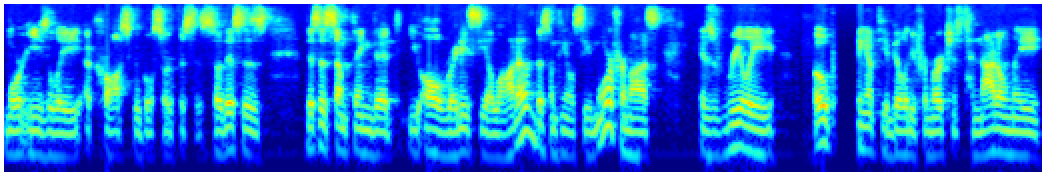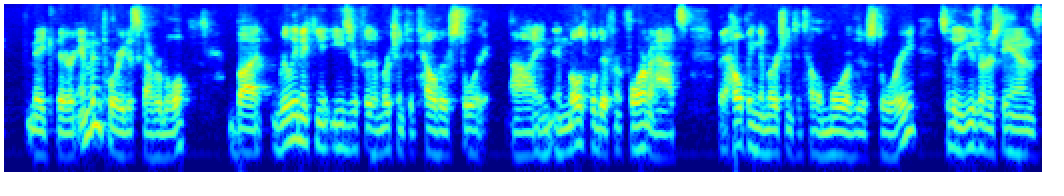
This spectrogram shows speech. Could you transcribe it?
more easily across Google surfaces. So this is this is something that you already see a lot of, but something you'll see more from us is really opening up the ability for merchants to not only make their inventory discoverable, but really making it easier for the merchant to tell their story uh, in, in multiple different formats, but helping the merchant to tell more of their story so that the user understands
